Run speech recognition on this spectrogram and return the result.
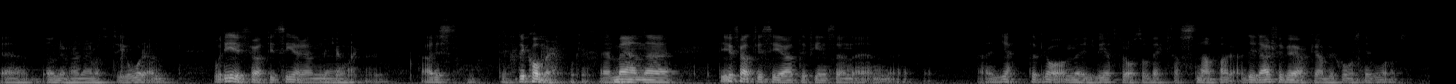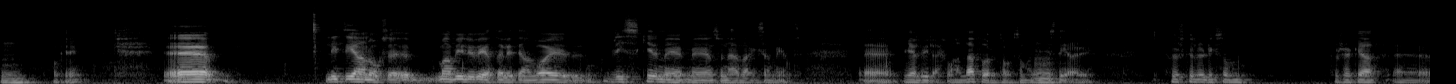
eh, under de här närmaste tre åren. Och det är för att vi ser en... Vilka eh, marknader? Ja, det, det, det kommer. Okej. Eh, Men eh, det är för att vi ser att det finns en, en, en jättebra möjlighet för oss att växa snabbare. Det är därför vi ökar ambitionsnivån också. Mm, Okej. Eh, lite grann också, eh, man vill ju veta lite grann, vad är risker med, med en sån här verksamhet? Eh, det gäller ju liksom alla företag som man Mm. investerar i. Hur skulle du liksom försöka eh,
